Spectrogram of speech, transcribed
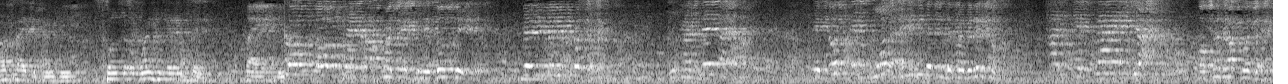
outside the country, sponsored 100% by the all, federal projects in those states, very many projects. You can say that Edo State, more than any state in the federation, has a fair share of federal projects.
